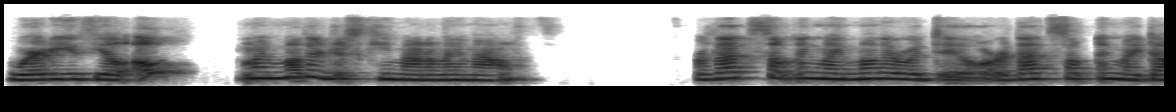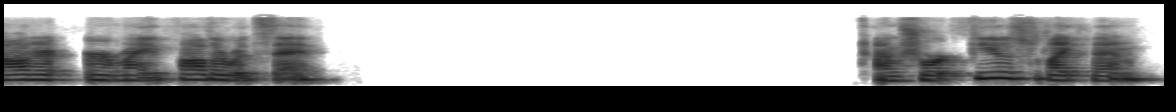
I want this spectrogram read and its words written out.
Where do you feel, oh, my mother just came out of my mouth? Or that's something my mother would do, or that's something my daughter or my father would say. I'm short fused like them.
